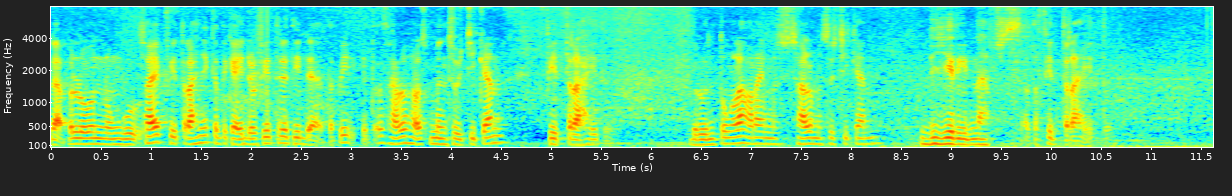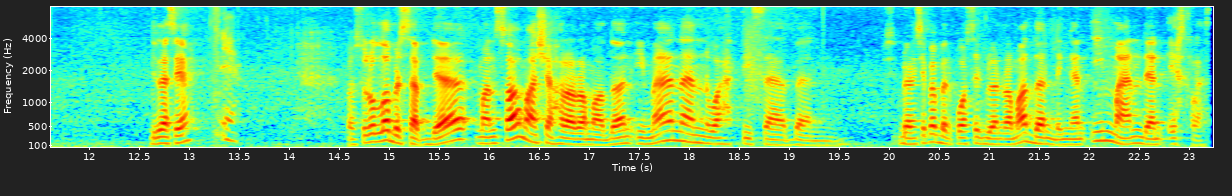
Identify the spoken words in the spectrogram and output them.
Nggak perlu nunggu saya fitrahnya ketika Idul Fitri tidak, tapi kita selalu harus mensucikan fitrah itu. Beruntunglah orang yang selalu mensucikan diri nafs atau fitrah itu. Jelas ya? Iya. Rasulullah bersabda, "Man shoma syahra Ramadan imanan wahtisaban." Barang siapa berpuasa di bulan Ramadan dengan iman dan ikhlas.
